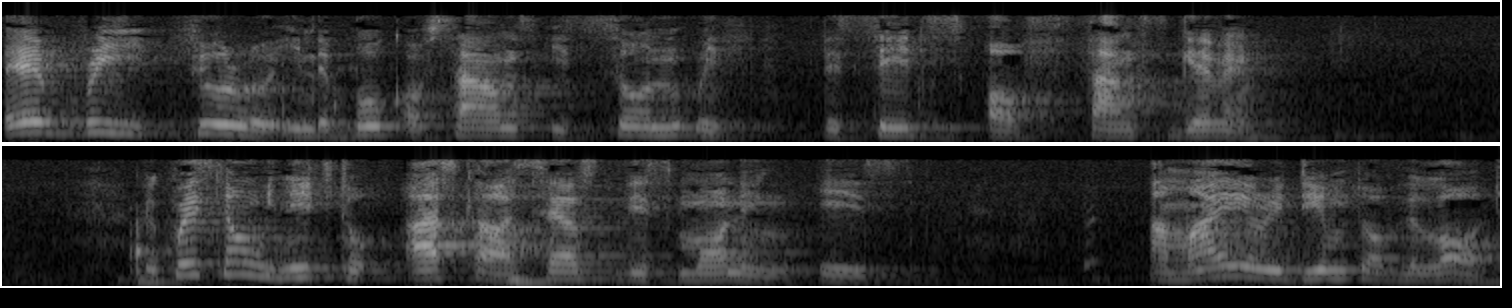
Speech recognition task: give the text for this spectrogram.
every furrow in the book of Psalms is sown with the seeds of thanksgiving. The question we need to ask ourselves this morning is Am I redeemed of the Lord?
